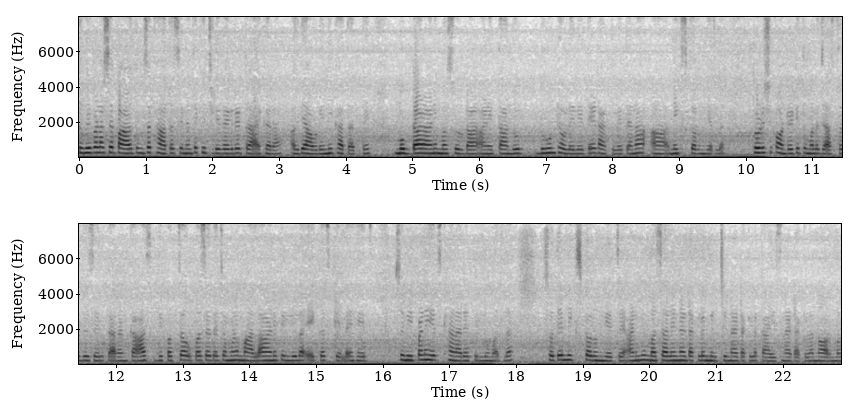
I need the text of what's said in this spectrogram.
तुम्ही पण असे पाळ तुमचं खात असेल ना तर खिचडी वगैरे ट्राय करा. अगदी आवडीने खातात ते. मूग डाळ आणि मसूर डाळ आणि तांदूळ धुवून ठेवलेले ते टाकले त्यांना मिक्स करून घेतलं. थोडीशी क्वांटिटी तुम्हाला जास्त दिसेल कारण का आज दीपकचा उपास आहे त्याच्यामुळे मला आणि पिल्लूला एकच केलं आहे हेच. सो मी पण हेच खाणार आहे पिल्लूमधलं. सो ते मिक्स करून घ्यायचे. आणि मी मसाले नाही टाकले मिरची नाही टाकलं काहीच नाही टाकलं. नॉर्मल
